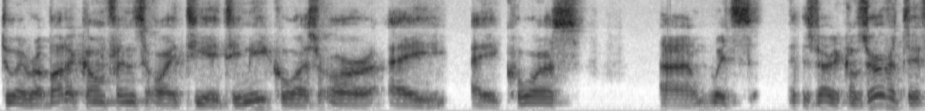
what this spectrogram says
to a robotic conference or a TATME course or a, a course uh, which is very conservative,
